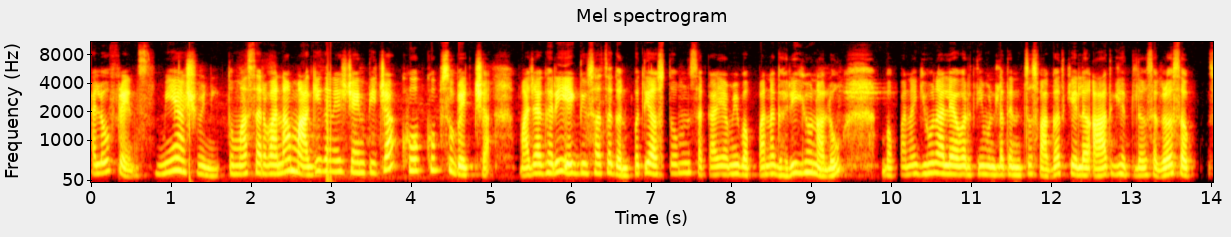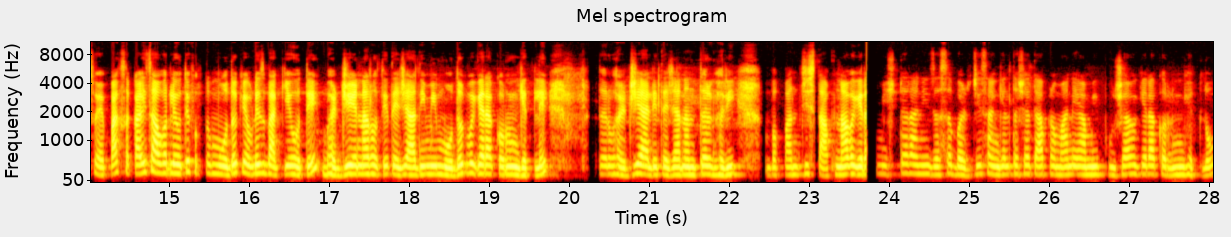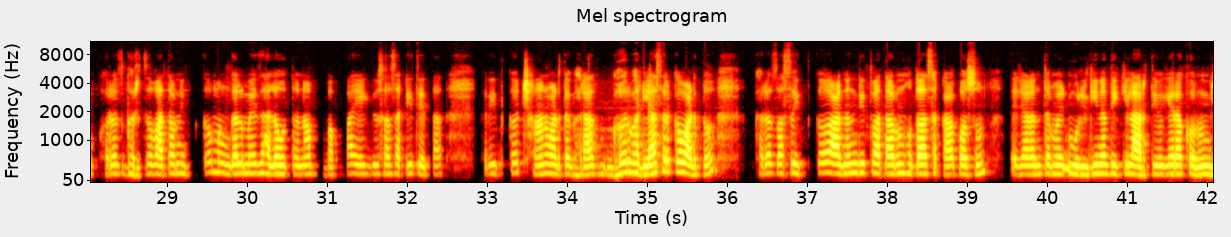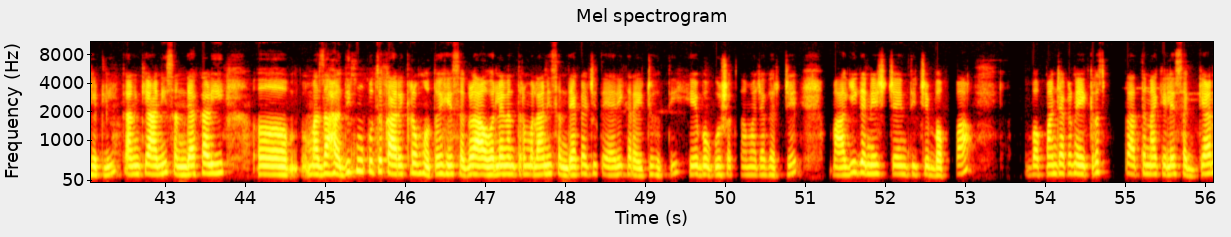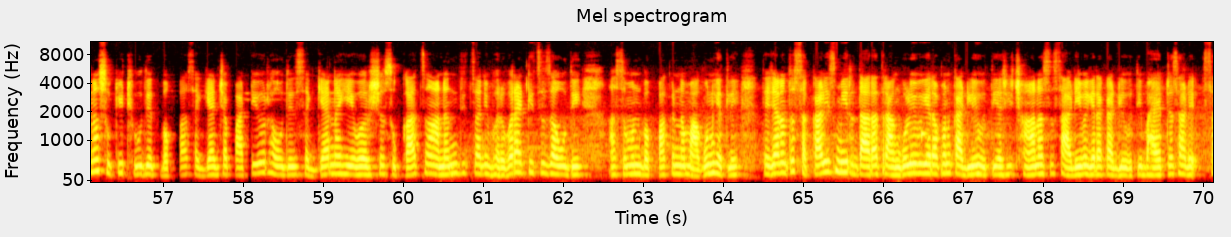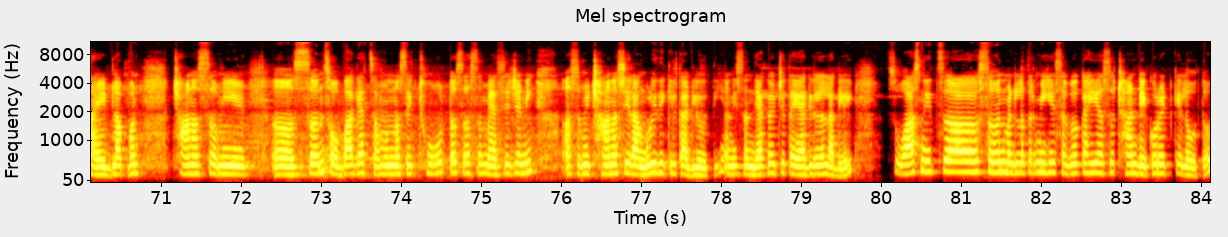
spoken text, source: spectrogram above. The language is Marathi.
हॅलो फ्रेंड्स मी अश्विनी. तुम्हा सर्वांना मागी गणेश जयंतीच्या खूप खूप शुभेच्छा. माझ्या घरी एक दिवसाचा गणपती असतो म्हणून सकाळी आम्ही बाप्पांना घरी घेऊन आलो. बाप्पांना घेऊन आल्यावरती म्हटलं त्यांचं स्वागत केलं आत घेतलं सगळं स स्वयंपाक सकाळीच आवरले होते. फक्त मोदक एवढेच बाकी होते. भटजी येणार होते. त्याच्या आधी मी मोदक वगैरे करून घेतले. तर भटजी आली. त्याच्यानंतर घरी बाप्पांची स्थापना वगैरे. मिस्टरांनी जसं भटजी सांगेल तशा त्याप्रमाणे आम्ही पूजा वगैरे करून घेतलो. खरंच घरचं वातावरण इतकं मंगलमय झालं होतं ना. बाप्पा एक दिवसासाठीच येतात. तर इतकं छान वाटतं. घरात घर भरल्यासारखं वाटतं. खरंच असं इतकं आनंदित वातावरण होतं सकाळपासून. त्याच्यानंतर मग मुलगीनं देखील आरती वगैरे करून घेतली. कारण की आणि संध्याकाळी माझा हळदी कुंकूचं कार्यक्रम होतं. हे सगळं आवरल्यानंतर मला आणि संध्याकाळची तयारी करायची होती. हे बघू शकता माझ्या घरचे. मागी गणेश जयंतीचे बाप्पा. बाप्पांच्याकडनं एकच प्रार्थना केली सगळ्यांना सुखी ठेवू देत बाप्पा. सगळ्यांच्या पाठीवर राहू दे सगळ्यांना हे वर्ष सुखाचं आनंदीचं आणि भरभराटीचं जाऊ दे असं म्हणून बाप्पाकडनं मागून घेतले. त्याच्यानंतर सकाळीच मी दारात रांगोळी वगैरे पण काढली होती अशी छान असं साडी वगैरे काढली होती. बाहेरच्या साडे साईडला पण छान असं मी सण सौभाग्याचा म्हणून असं एक छोटंसं असं मेसेज आणि असं मी छान अशी रांगोळी देखील काढली होती आणि संध्याकाळच्या तयारीला लागले. सुवासनीचा सण म्हटलं तर मी हे सगळं काही असं छान डेकोरेट केलं होतं.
